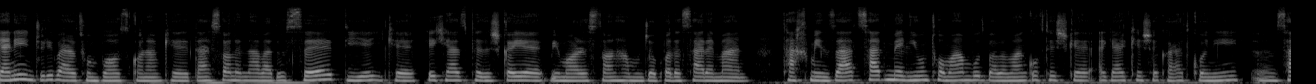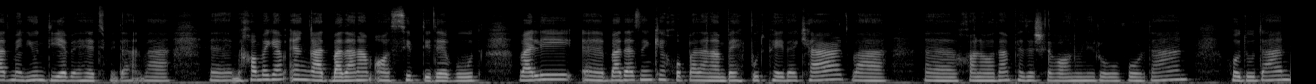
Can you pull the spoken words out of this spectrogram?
یعنی اینجوری براتون باز کنم که در سال 93 دیه ای که یکی از پزشکای بیمارستان همونجا بالا سر من تخمین زد. 100 میلیون تومن بود و به من گفتش که اگر که شکایت کنی 100 میلیون دیه بهت میدن و می‌خوام بگم انقدر بدنم آسیب دیده بود. ولی بعد از اینکه خب بدنم بهبود پیدا کرد و خانوادم پزشک قانونی رو آوردن حدودا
